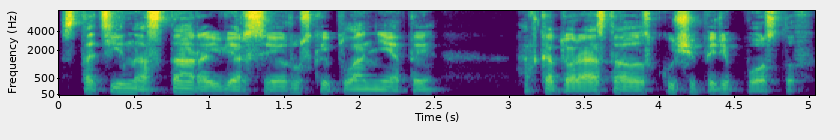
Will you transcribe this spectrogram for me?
статьи на старой версии «Русской планеты», от которой осталась куча перепостов,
